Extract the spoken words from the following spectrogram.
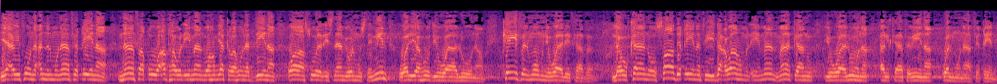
يعرفون أن المنافقين نافقوا وأظهروا الإيمان وهم يكرهون الدين ورسول الإسلام والمسلمين واليهود يوالونهم. كيف المؤمن يوالي الكافر؟ لو كانوا صادقين في دعواهم الإيمان ما كانوا يوالون الكافرين والمنافقين.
